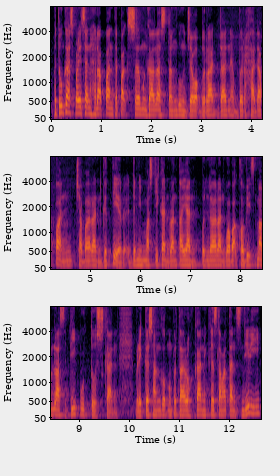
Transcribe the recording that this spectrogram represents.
Petugas Barisan Hadapan terpaksa menggalas tanggungjawab berat dan berhadapan cabaran getir demi memastikan rantaian penularan wabak COVID-19 diputuskan. Mereka sanggup mempertaruhkan keselamatan sendiri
